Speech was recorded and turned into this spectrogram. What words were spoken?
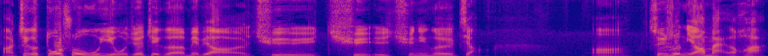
啊，这个多说无益，我觉得这个没必要去去去那个讲，啊，所以说你要买的话，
